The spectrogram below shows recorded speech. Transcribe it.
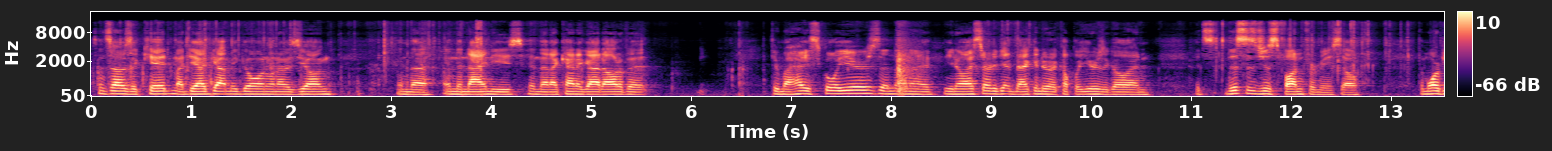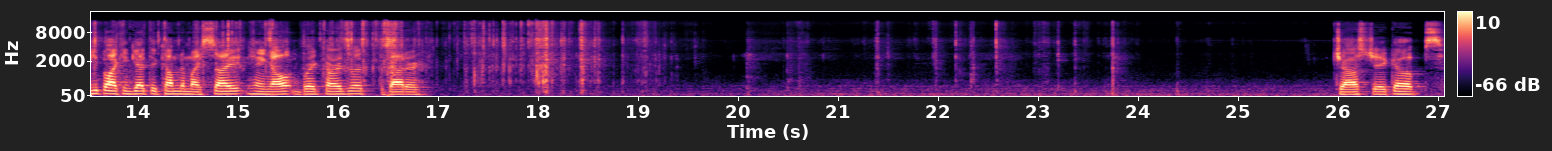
since I was a kid. My dad got me going when I was young, in the in the 90s, and then I kind of got out of it through my high school years, and then I, you know, I started getting back into it a couple years ago, and it's this is just fun for me. So, the more people I can get to come to my site, hang out, and break cards with, the better. Josh Jacobs,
